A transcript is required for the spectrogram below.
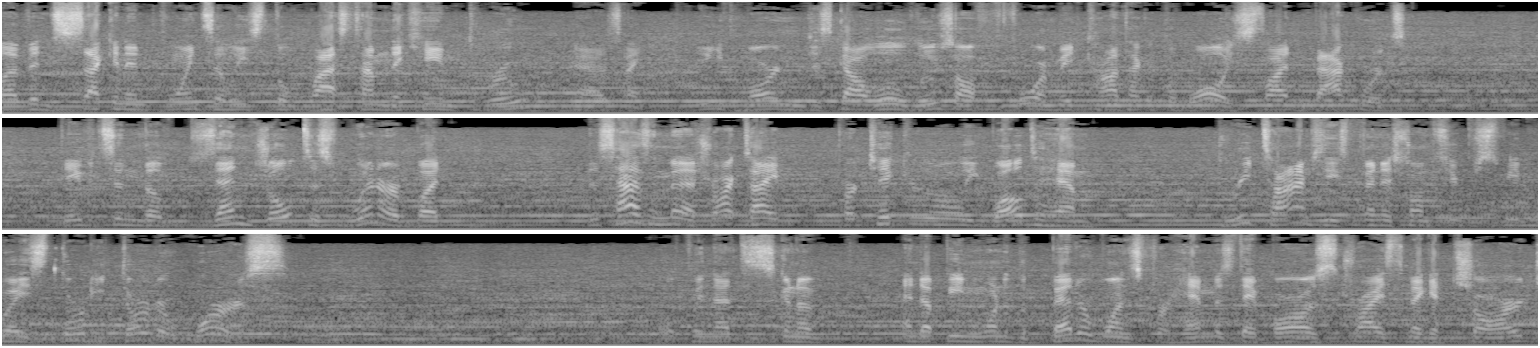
11 second in points, at least the last time they came through, as I believe Martin just got a little loose off the floor and made contact with the wall. He's sliding backwards. Davidson, the Zen Joltis winner, but this hasn't been a track type particularly well to him. Three times he's finished on super speedways 33rd or worse. Hoping that this is going to end up being one of the better ones for him as DeBarros tries to make a charge.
